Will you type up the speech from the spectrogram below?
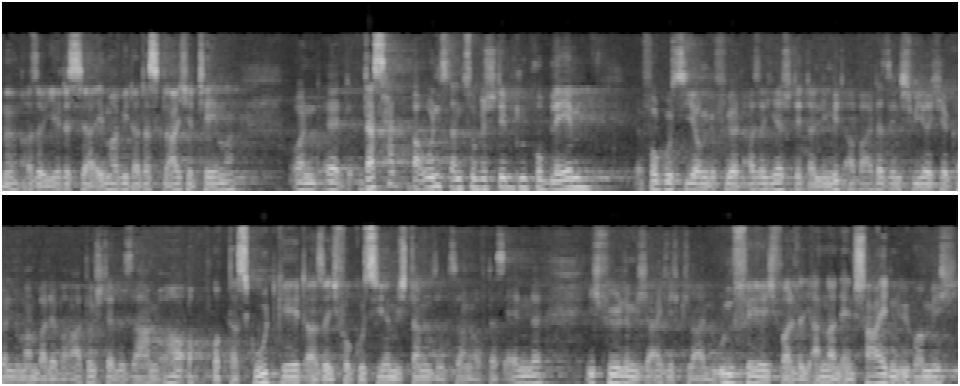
Ne? Also jedes Jahr immer wieder das gleiche Thema. Und äh, das hat bei uns dann zu bestimmten Problemen Fokussierung geführt. Also hier steht dann, die Mitarbeiter sind schwierig. Hier könnte man bei der Beratungsstelle sagen, oh, ob, ob, das gut geht. Also ich fokussiere mich dann sozusagen auf das Ende. Ich fühle mich eigentlich klein unfähig, weil die anderen entscheiden über mich.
